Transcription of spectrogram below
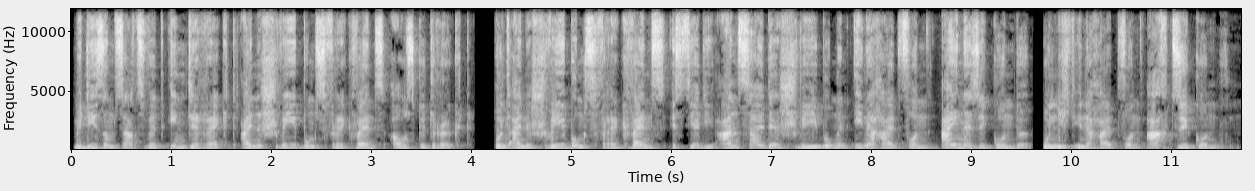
Mit diesem Satz wird indirekt eine Schwebungsfrequenz ausgedrückt. Und eine Schwebungsfrequenz ist ja die Anzahl der Schwebungen innerhalb von einer Sekunde und nicht innerhalb von 8 Sekunden.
